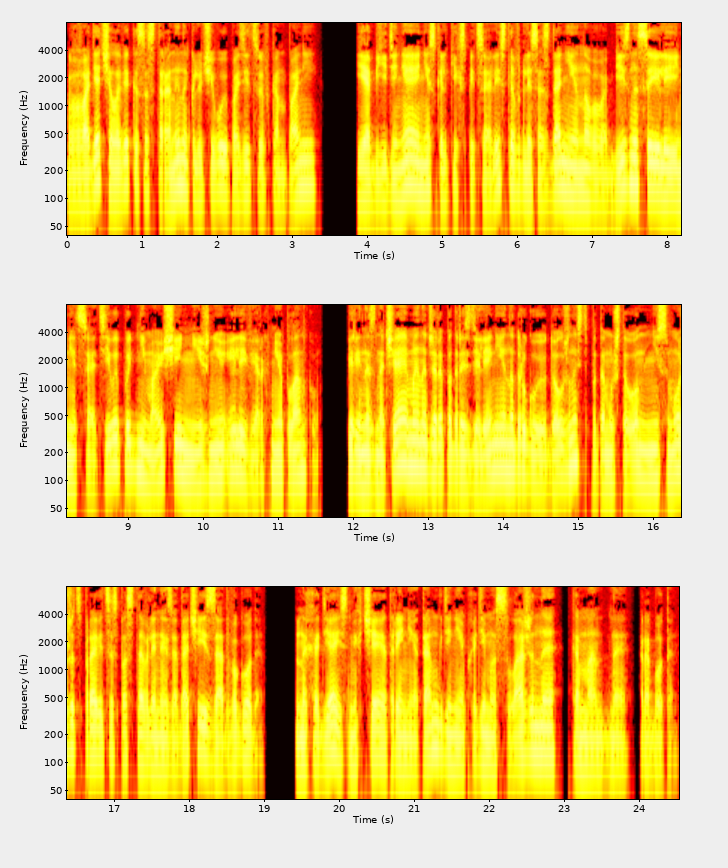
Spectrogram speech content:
вводя человека со стороны на ключевую позицию в компании и объединяя нескольких специалистов для создания нового бизнеса или инициативы, поднимающей нижнюю или верхнюю планку. Переназначая менеджера подразделения на другую должность, потому что он не сможет справиться с поставленной задачей за два года находя и смягчая трение там, где необходима слаженная командная работа.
